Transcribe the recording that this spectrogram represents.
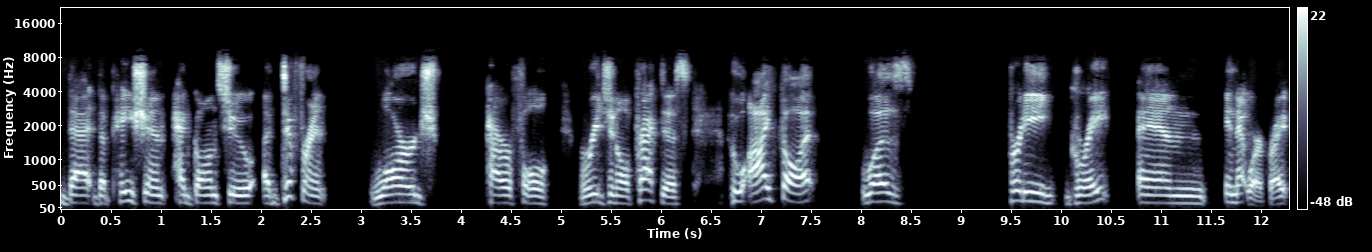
that the patient had gone to a different large powerful regional practice who i thought was pretty great and in network right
